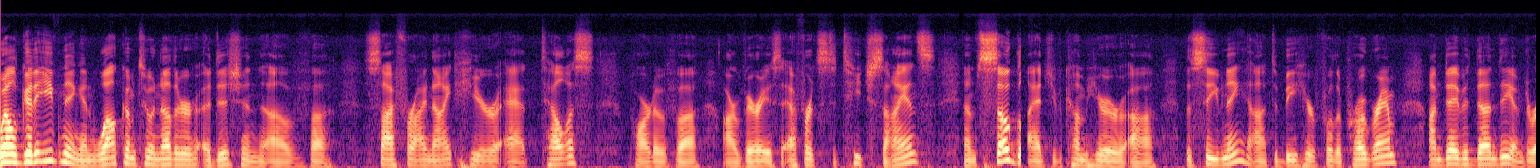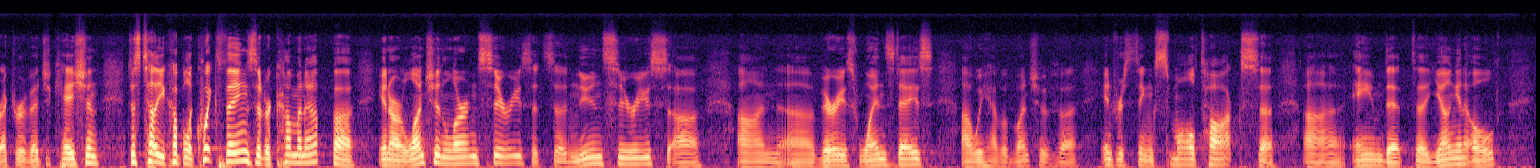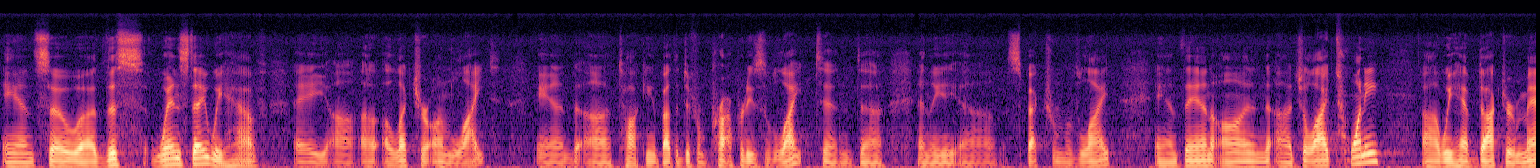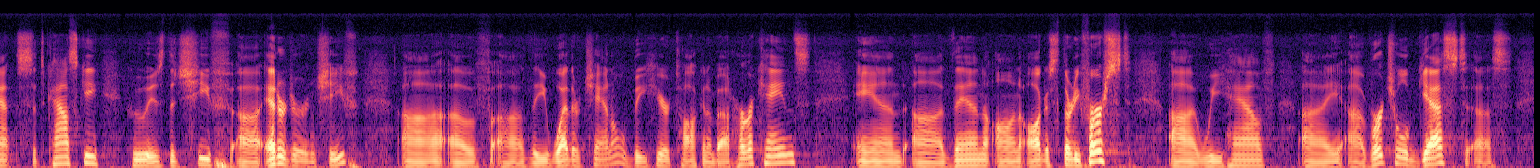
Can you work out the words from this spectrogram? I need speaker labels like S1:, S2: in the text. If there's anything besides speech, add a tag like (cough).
S1: Well, good evening and welcome to another edition of uh, Sci-Fi Night here at Tellus, part of uh, our various efforts to teach science. I'm so glad you've come here uh, this evening uh, to be here for the program. I'm David Dundee, I'm Director of Education. Just tell you a couple of quick things that are coming up uh, in our Lunch and Learn series. It's a noon series uh, on various Wednesdays. we have a bunch of interesting small talks uh, aimed at uh, young and old. And so uh, this Wednesday we have a, a, lecture on light and talking about the different properties of light and, and the spectrum of light. And then on July 20, uh, we have Dr. Matt Sitkowski, who is the chief uh, editor in chief uh, of the Weather Channel, be here talking about hurricanes. And then on August 31st, uh, we have a, a, virtual guest, uh,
